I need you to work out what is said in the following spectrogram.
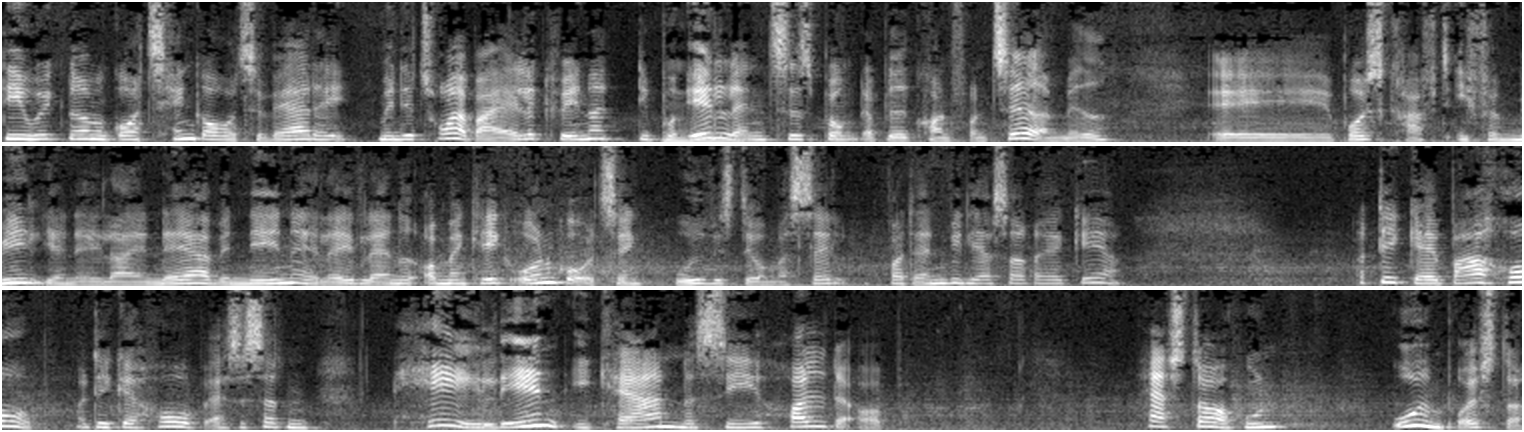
det er jo ikke noget, man går og tænker over til hverdag, men det tror jeg bare, at alle kvinder, de på mm. et eller andet tidspunkt er blevet konfronteret med øh, brystkræft i familien, eller en nære veninde, eller et eller andet, og man kan ikke undgå at tænke, gud, hvis det var mig selv, hvordan ville jeg så reagere? Og det gav bare håb, og det gav håb, altså sådan helt ind i kernen og sige, hold da op. Her står hun, uden bryster,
